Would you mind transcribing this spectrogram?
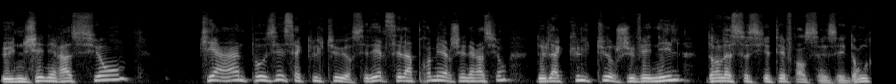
une génération qui a imposé sa culture. C'est-à-dire c'est la première génération de la culture juvénile dans la société française. Et donc,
